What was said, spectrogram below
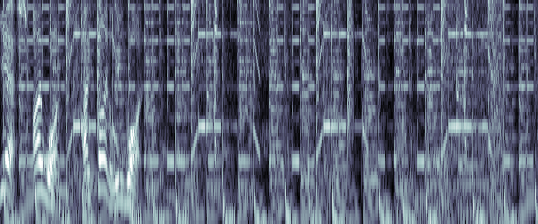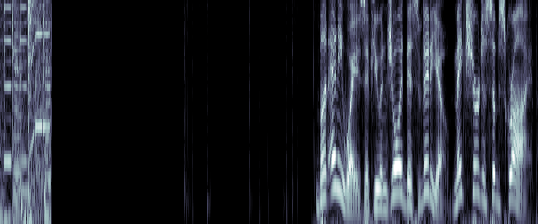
Yes, I won. I finally won. But anyways, if you enjoyed this video, make sure to subscribe.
